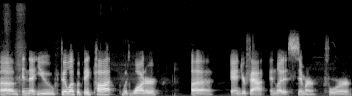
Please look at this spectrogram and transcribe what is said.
um, in that you fill up a big pot with water, uh, and your fat, and let it simmer for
